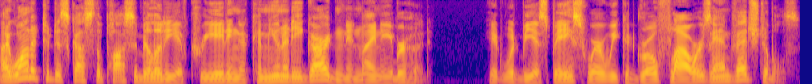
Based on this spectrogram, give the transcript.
I wanted to discuss the possibility of creating a community garden in my neighborhood. It would be a space where we could grow flowers and vegetables.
